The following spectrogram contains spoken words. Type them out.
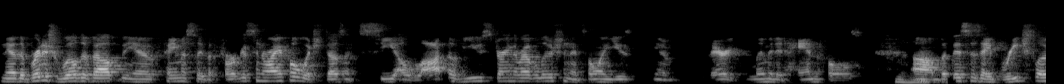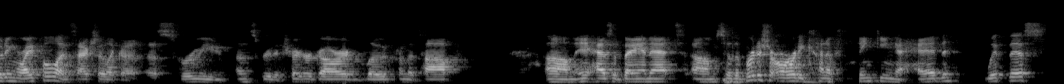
you know, the British will develop, you know, famously the Ferguson rifle, which doesn't see a lot of use during the Revolution. It's only used, you know, very limited handfuls. Mm-hmm. Um, but this is a breech loading rifle. And it's actually like a, a, screw. You unscrew the trigger guard, load from the top. Um, it has a bayonet. Um, so the British are already kind of thinking ahead with this.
